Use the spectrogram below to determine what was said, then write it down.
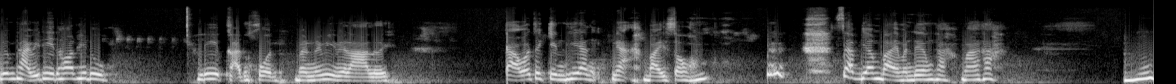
ลืมถ่ายวิธีทอดให้ดู รีบค่ะทุกคน มันไม่มีเวลาเลย กะว่าจะกินเที่ยงเนี่ยบ่ายสองแซบยำบ่ายเหมือนเดิมค่ะ มาค่ะอืม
